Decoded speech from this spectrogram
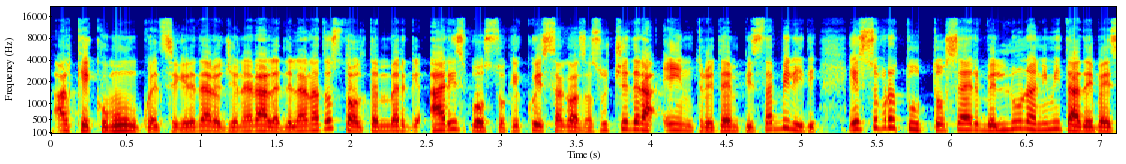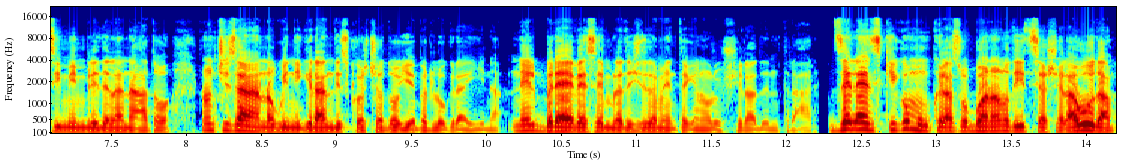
al che comunque il segretario generale della NATO Stoltenberg ha risposto che questa cosa succederà entro i tempi stabiliti e soprattutto serve l'unanimità dei paesi membri della NATO. Non ci saranno quindi grandi scorciatoie per l'Ucraina. Nel breve sembra decisamente evidente che non riuscirà ad entrare. Zelensky comunque la sua buona notizia ce l'ha avuta,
